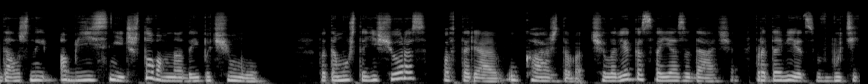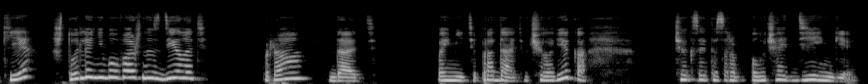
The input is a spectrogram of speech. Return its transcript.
должны объяснить, что вам надо и почему. Потому что, еще раз повторяю, у каждого человека своя задача. Продавец в бутике, что для него важно сделать? Продать. Поймите, продать. У человека человек за это получает деньги.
